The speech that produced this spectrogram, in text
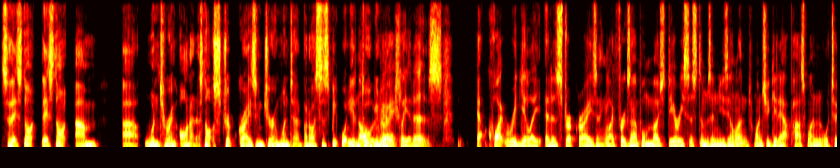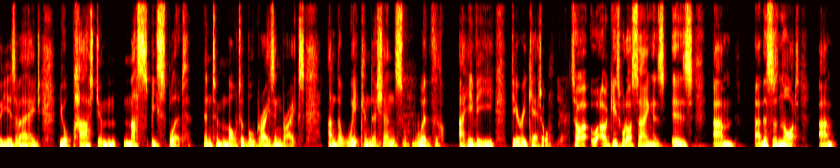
So that's not that's not um, uh, wintering on it. It's not strip grazing during winter. But I suspect what you're no, talking no, about. actually, it is quite regularly it is strip grazing. Like, for example, most dairy systems in New Zealand, once you get out past one or two years of age, your pasture must be split into multiple grazing breaks under wet conditions with a heavy dairy cattle. Yeah. So I, uh, I, guess what I was saying is is um, uh, this is not um,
